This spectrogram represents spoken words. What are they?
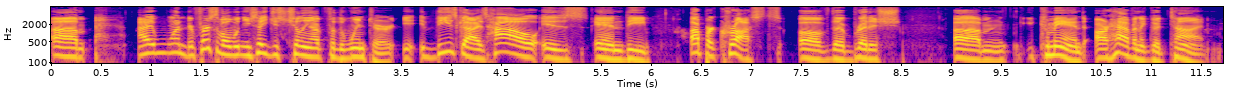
um, I wonder. First of all, when you say just chilling out for the winter, it, these guys, how is and the upper crusts of the British um, command are having a good time,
